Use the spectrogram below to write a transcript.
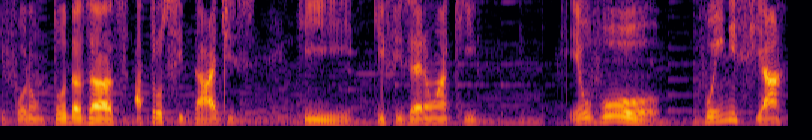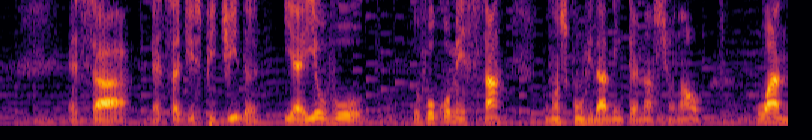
que foram todas as atrocidades que, que fizeram aqui. Eu vou, vou iniciar essa, essa despedida e aí eu vou eu vou começar o nosso convidado internacional. Juan,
